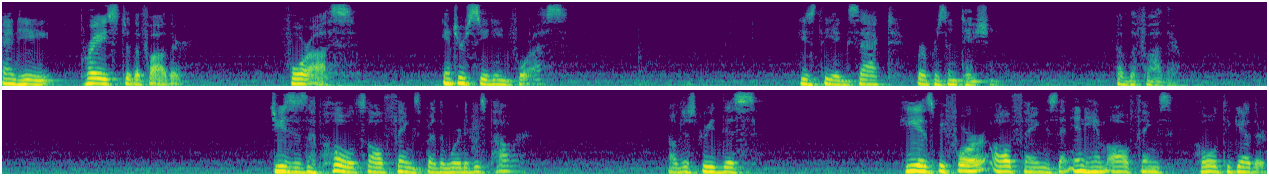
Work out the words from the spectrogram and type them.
and He prays to the Father for us, interceding for us. He's the exact representation of the Father. Jesus upholds all things by the word of his power. I'll just read this. He is before all things, and in him all things hold together.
